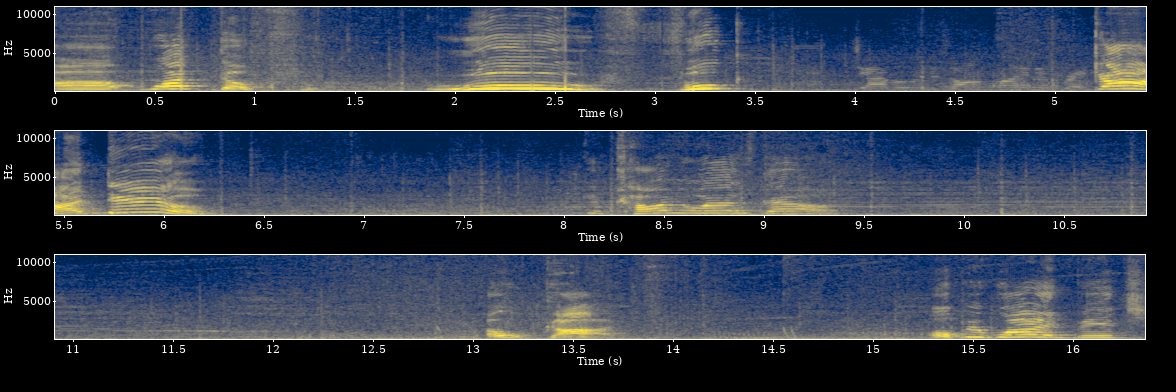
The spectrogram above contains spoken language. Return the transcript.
Uh, what the f- Ooh, fook! Javelin is online and ready. God damn! Calm your ass down. Oh God! Open wide, bitch!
